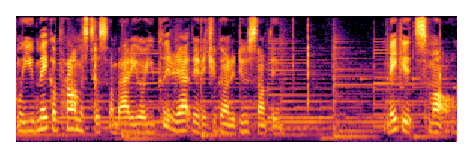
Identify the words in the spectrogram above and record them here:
when you make a promise to somebody or you put it out there that you're going to do something, make it small.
